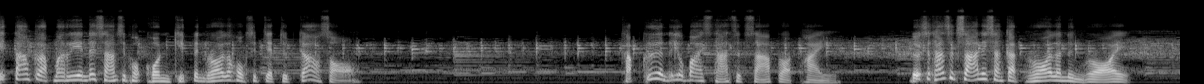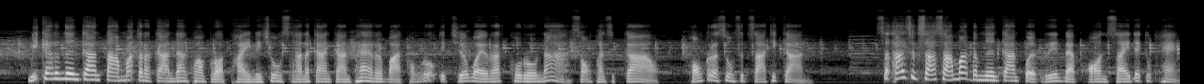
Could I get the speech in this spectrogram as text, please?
ติดตามกลับมาเรียนได้ 36 คนคิดเป็นร้อยละ67.92 ขับเคลื่อนนโยบายสถานศึกษาปลอดภัย โดยสถานศึกษาในสังกัดร้อยละ100 มีการดำเนินการตามมาตรการด้านความปลอดภัยในช่วงสถานการณ์การแพร่ระบาดของโรคติดเชื้อไวรัสโคโรนา 2019 ของกระทรวงศึกษาธิการ สถานศึกษาสามารถดำเนินการเปิดเรียนแบบออนไซต์ได้ทุกแห่ง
